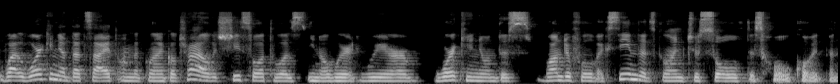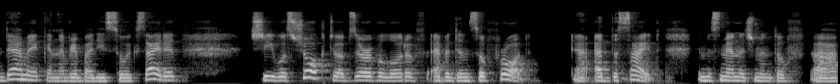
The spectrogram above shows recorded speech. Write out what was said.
while working at that site on the clinical trial which she thought was you know we're we're working on this wonderful vaccine that's going to solve this whole covid pandemic and everybody's so excited she was shocked to observe a lot of evidence of fraud uh, at the site. Mismanagement of uh,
